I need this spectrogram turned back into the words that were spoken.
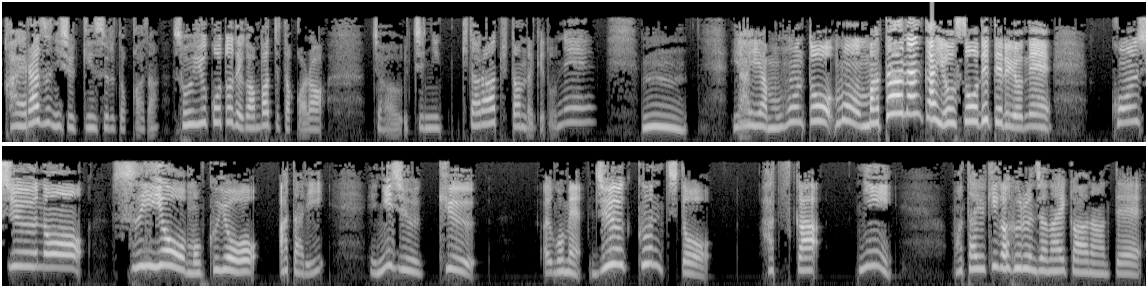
帰らずに出勤するとかさ、そういうことで頑張ってたから、じゃあ、うちに来たらって言ったんだけどね。うん。いやいや、もうほんと、もうまたなんか予想出てるよね。今週の水曜、木曜あたり、29、ごめん、19日と20日に、また雪が降るんじゃないかなんて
